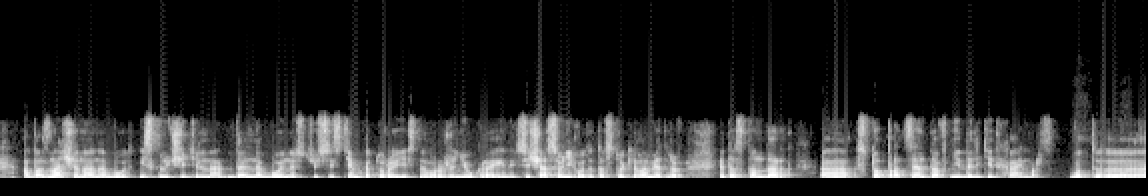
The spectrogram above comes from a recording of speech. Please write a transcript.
обозначена она будет исключительно дальнобойностью систем, которые есть на вооружении Украины. Сейчас у них вот это 100 километров, это стандарт 100% а, не долетит Хаймерс. Вот э,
